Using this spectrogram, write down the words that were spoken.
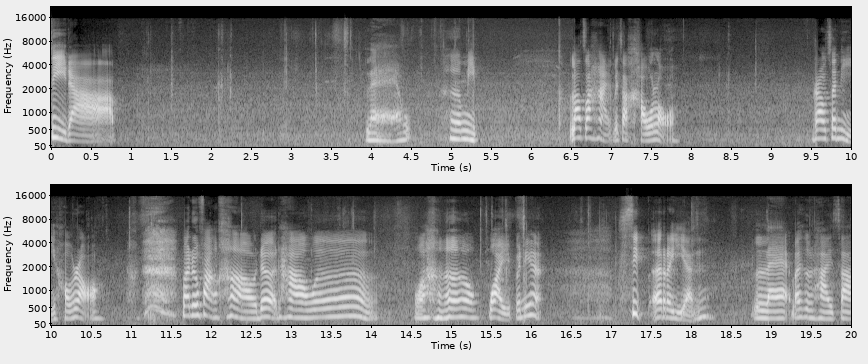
สี่ดาบ แล้วเฮอร์มิตเราจะหายไปจากเขาหรอ เราจะหนีเขาหรอ มาดูฝั่งข่าวเดอะทาวเวอร์ว้าวไหวปะเนี่ยสิบเหรียญและใบสุดท้ายจ้ะ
